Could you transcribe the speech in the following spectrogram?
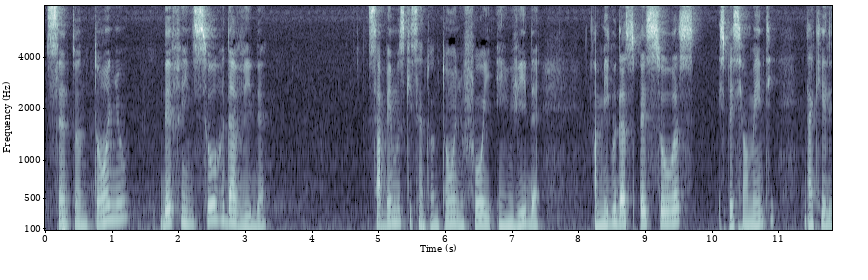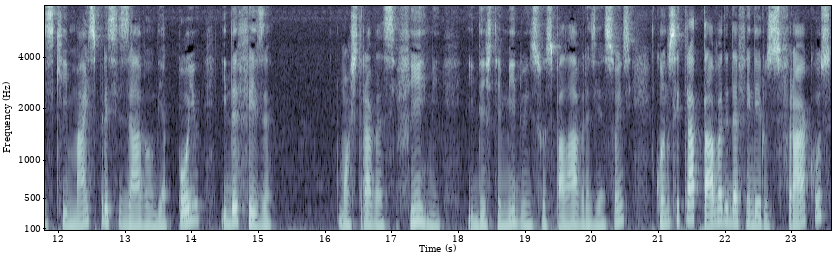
Santo Antônio, defensor da vida. Sabemos que Santo Antônio foi, em vida, amigo das pessoas, especialmente daqueles que mais precisavam de apoio e defesa. Mostrava-se firme e destemido em suas palavras e ações quando se tratava de defender os fracos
